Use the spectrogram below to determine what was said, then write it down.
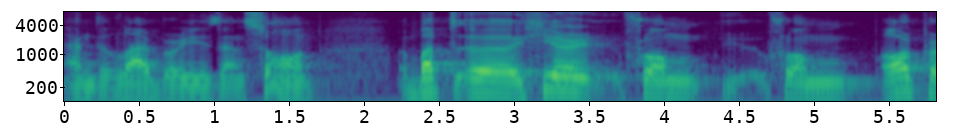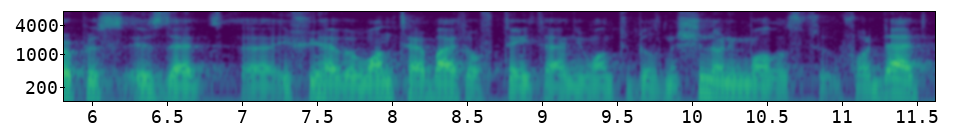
and the libraries and so on. But uh, here, from, from our purpose is that uh, if you have a one terabyte of data and you want to build machine learning models to, for that,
